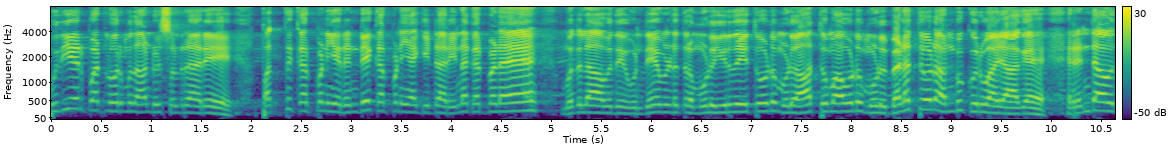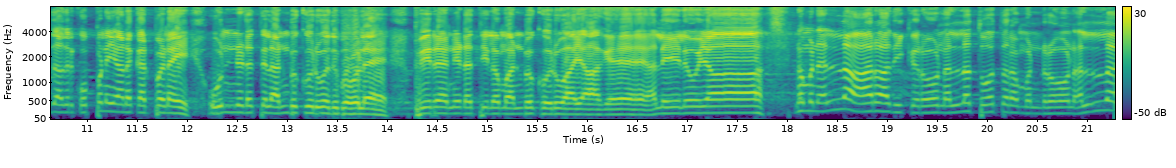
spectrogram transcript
புதிய ஏற்பாட்டில் வரும்போது ஆண்டு சொல்கிறாரு பத்து கற்பனையை ரெண்டே கற்பனையாக்கிட்டார். என்ன கற்பனை? முதலாவது உன் தேவனிடத்தில் முழு இருதயத்தோடு முழு ஆத்மாவோடு முழு பலத்தோடு அன்பு கூறுவாயாக. ரெண்டாவது அதற்கு ஒப்பனையான கற்பனை உன்னிடத்தில் அன்பு கூறுவது போல பிறனிடத்திலும் அன்பு கூறுவாயாக. அலேலோயா நம்ம நல்லா ஆராதிக்கிறோம் நல்லா தோத்திரம் பண்ணுறோம் நல்லா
